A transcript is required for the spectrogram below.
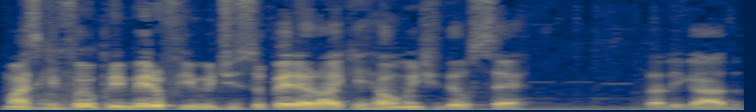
mas que foi o primeiro filme de super-herói que realmente deu certo, tá ligado?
